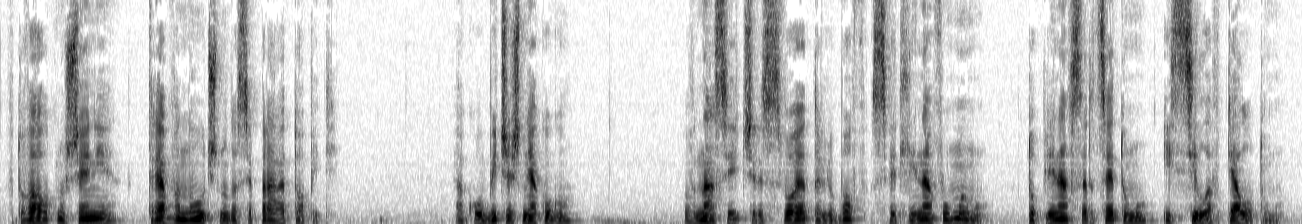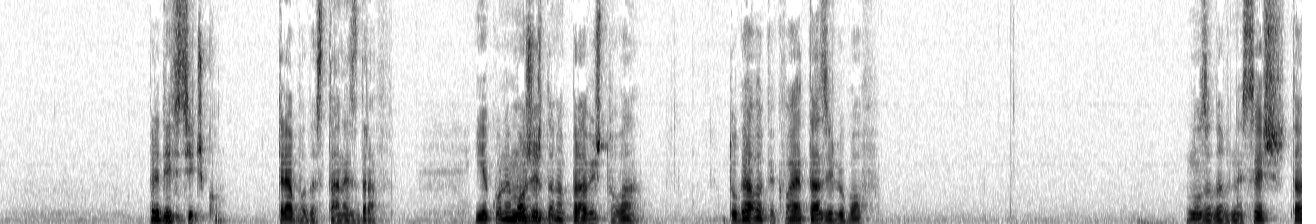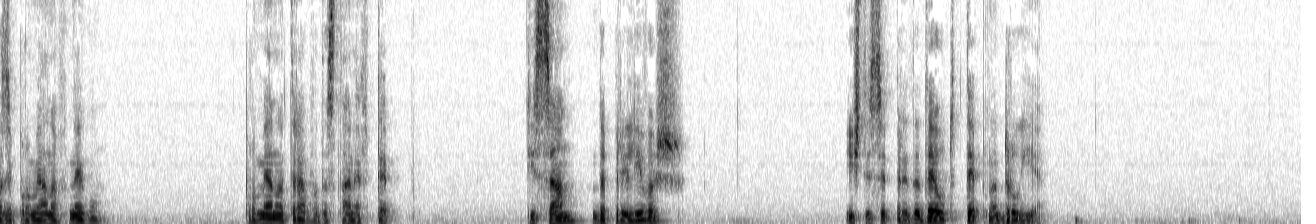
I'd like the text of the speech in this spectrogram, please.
В това отношение трябва научно да се правят опити. Ако обичаш някого, внасяй чрез своята любов светлина в ума му, топлина в сърцето му и сила в тялото му. Преди всичко, трябва да стане здрав. И ако не можеш да направиш това, тогава каква е тази любов? Но за да внесеш тази промяна в него, промяна трябва да стане в теб. Ти сам да преливаш и ще се предаде от теб на другия.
